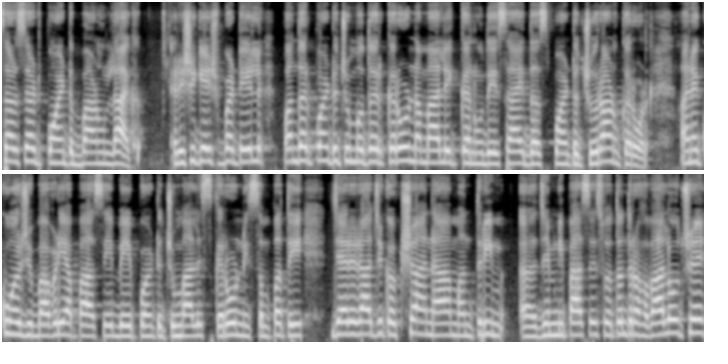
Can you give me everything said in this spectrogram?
સડસઠ પોઈન્ટ બાણું લાખ. ઋષિકેશ પટેલ પંદર પોઈન્ટ ચુમ્મોતેર કરોડના માલિક કનુ દેસાઈ, દસ પોઈન્ટ ચોરાણું કરોડ. અને કુંવરજી બાવળિયા પાસે બે પોઈન્ટ ચુમ્માલીસ કરોડની સંપત્તિ. જ્યારે રાજ્યકક્ષાના મંત્રી જેમની પાસે સ્વતંત્ર હવાલો છે,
